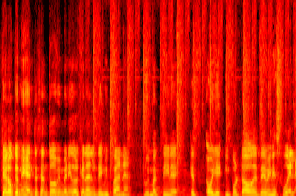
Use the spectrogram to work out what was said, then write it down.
¿Qué es lo que mi gente? Sean todos bienvenidos al canal de mi pana Luis Martínez. Es, oye, importado desde Venezuela.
